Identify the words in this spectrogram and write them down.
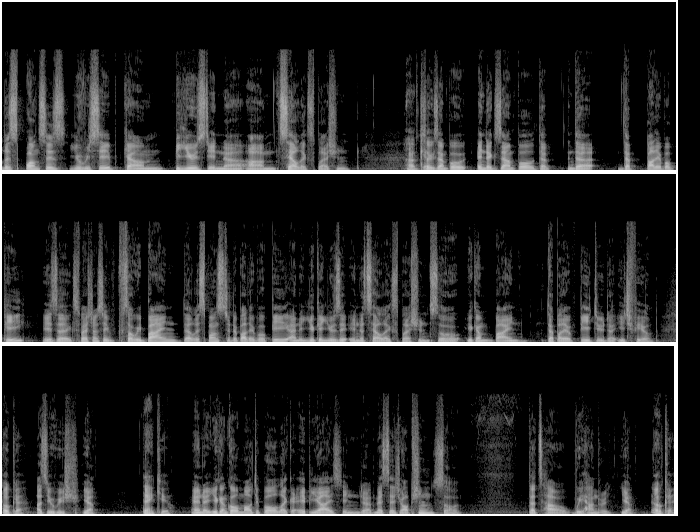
responses you receive can be used in uh, um, CEL expression. Okay. So example, in the example, the, the, the variable p is an expression, so, so we bind the response to the variable p, and you can use it in the CEL expression. So you can bind the variable p to the each field okay. as you wish, yeah. Thank you. And uh, you can call multiple like APIs in the message option, so that's how we handle it, yeah. Okay.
